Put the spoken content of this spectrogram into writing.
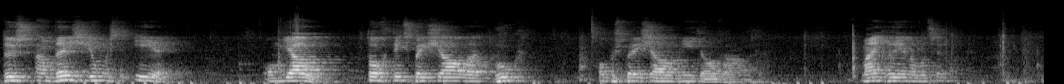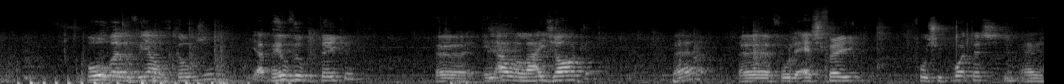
Dus aan deze jongens de eer om jou toch dit speciale boek op een speciale manier te overhandigen. Mike, wil je nog wat zeggen? Paul, we hebben voor jou gekozen. Je hebt heel veel betekend. eh, in allerlei zaken. Hè? Eh, voor de SV, voor supporters. En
